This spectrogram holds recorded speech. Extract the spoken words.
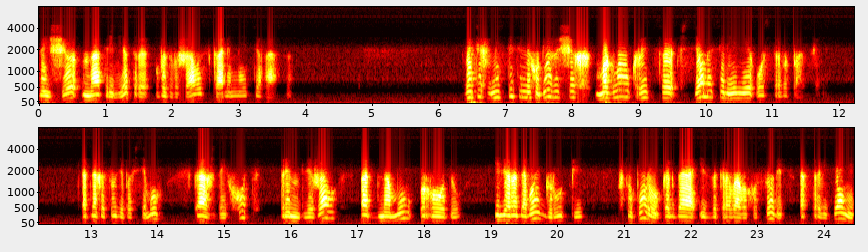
да еще на три метра возвышалась каменная терраса. В этих вместительных убежищах могло укрыться все население острова Пасхи. Однако, судя по всему, каждый ход принадлежал одному роду или родовой группе, в ту пору, когда из-за кровавых усобиц островитяне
